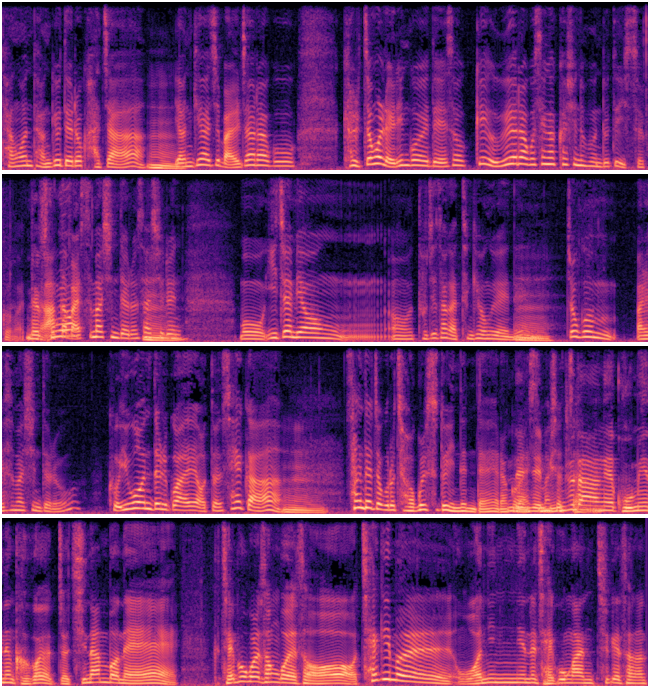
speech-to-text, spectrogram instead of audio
당원 당규대로 가자, 음. 연기하지 말자라고 결정을 내린 거에 대해서 꽤 의외라고 생각하시는 분들도 있을 것 같아요. 네, 아까 말씀하신 대로 사실은 음. 뭐 이재명 어, 도지사 같은 경우에는 음. 조금 말씀하신 대로 그 의원들과의 어떤 세가 음. 상대적으로 적을 수도 있는데라고 말씀하셨잖아요. 민주당의 고민은 그거였죠. 지난번에 그 재보궐 선거에서 책임을 원인을 제공한 측에서는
